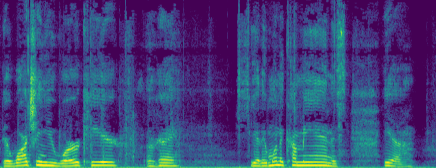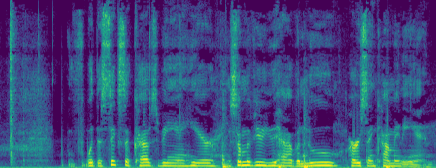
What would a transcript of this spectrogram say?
They're watching you work here, okay? Yeah, they want to come in. It's, yeah with the Six of Cups being here, some of you, you have a new person coming in.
